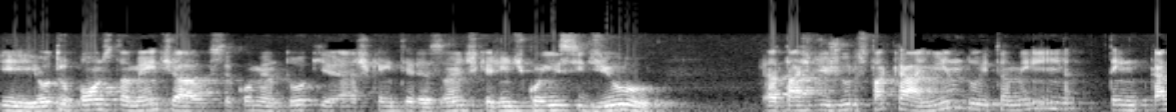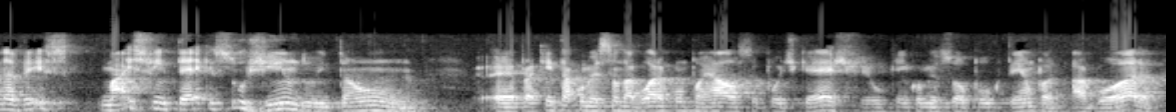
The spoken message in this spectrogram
E outro ponto também, Tiago, que você comentou, que acho que é interessante, que a gente coincidiu, a taxa de juros está caindo e também tem cada vez mais fintech surgindo, então é, para quem está começando agora a acompanhar o seu podcast, ou quem começou há pouco tempo agora,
